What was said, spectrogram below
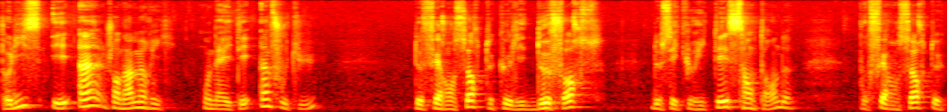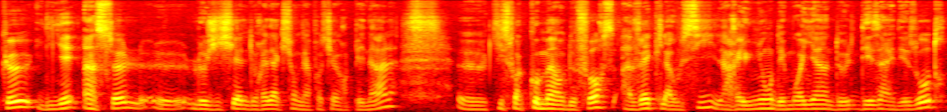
police et un gendarmerie. On a été infoutu de faire en sorte que les deux forces de sécurité s'entendent pour faire en sorte qu'il y ait un seul euh, logiciel de rédaction de la procédure pénale euh, qui soit commun aux deux forces, avec là aussi la réunion des moyens des uns et des autres,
